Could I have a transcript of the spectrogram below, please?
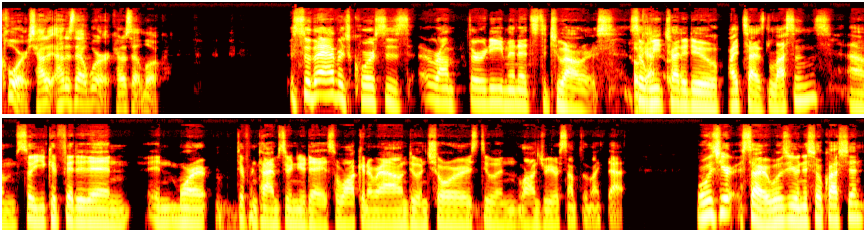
course? How, how does that work? How does that look? So the average course is around 30 minutes to two hours. So Okay. we try to do bite-sized lessons. Um, so you could fit it in in more different times during your day. So walking around, doing chores, doing laundry or something like that. What was your sorry, what was your initial question?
